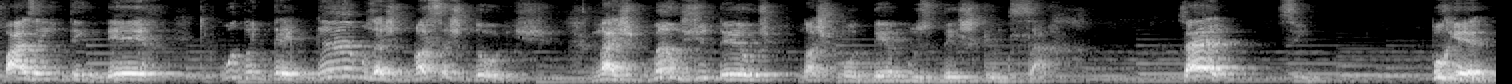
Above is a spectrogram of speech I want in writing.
fazem entender que quando entregamos as nossas dores nas mãos de Deus, nós podemos descansar. Sério? Sim. Por quê?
